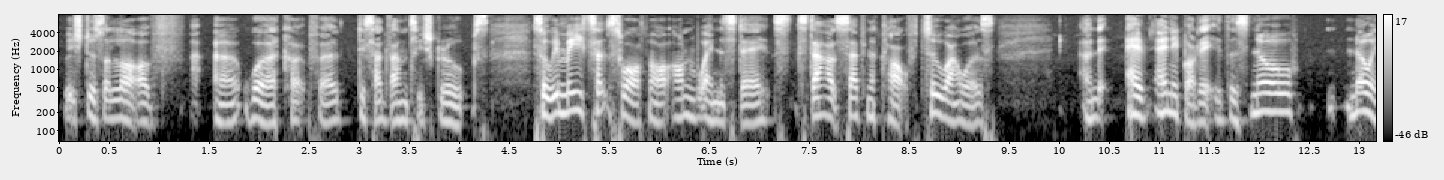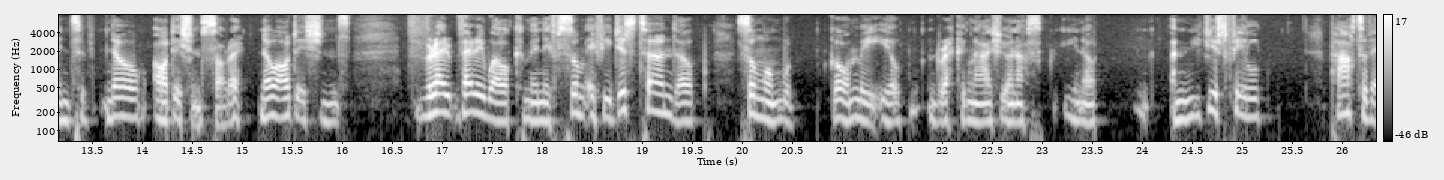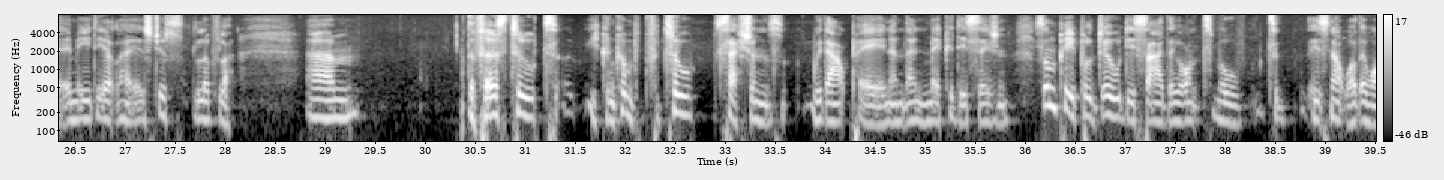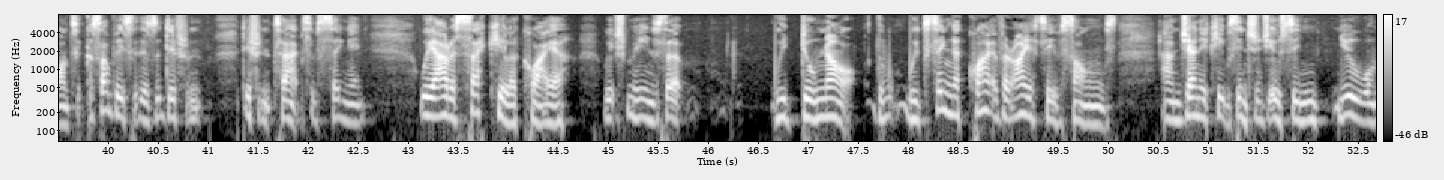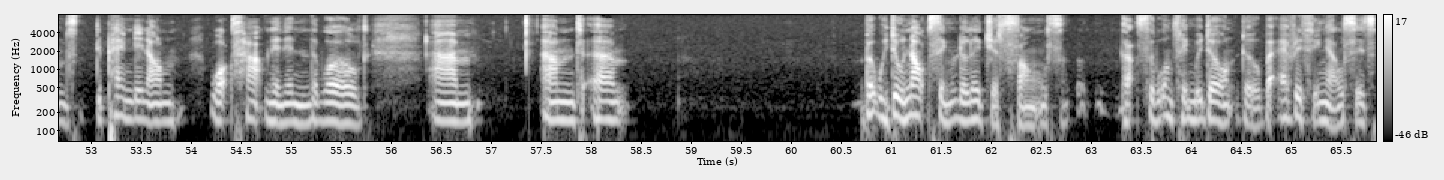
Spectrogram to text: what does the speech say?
which does a lot of uh, work for disadvantaged groups. So we meet at Swarthmore on Wednesday, start at seven o'clock for two hours, and anybody, there's no no inter- no auditions, sorry, no auditions. Very very welcoming. If some if you just turned up, someone would go and meet you and recognise you and ask, you know, and you just feel part of it immediately. It's just lovely. Um, the first two, t- you can come for two sessions without paying and then make a decision. Some people do decide they want to move to, it's not what they wanted, because obviously there's a different, different types of singing. We are a secular choir, which means that we do not, the, we sing a quite a variety of songs And Jenny keeps introducing new ones depending on what's happening in the world. Um, and um, but we do not sing religious songs. That's the one thing we don't do. But everything else is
